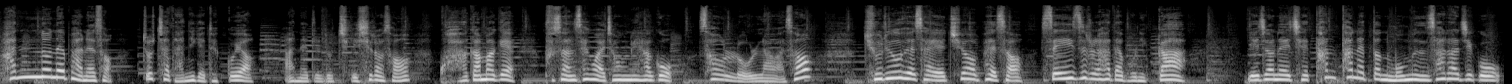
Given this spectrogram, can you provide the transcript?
한눈에 반해서 쫓아다니게 됐고요. 아내들 놓치기 싫어서 과감하게 부산 생활 정리하고 서울로 올라와서 주류 회사에 취업해서 세이즈를 하다 보니까 예전에 제 탄탄했던 몸은 사라지고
